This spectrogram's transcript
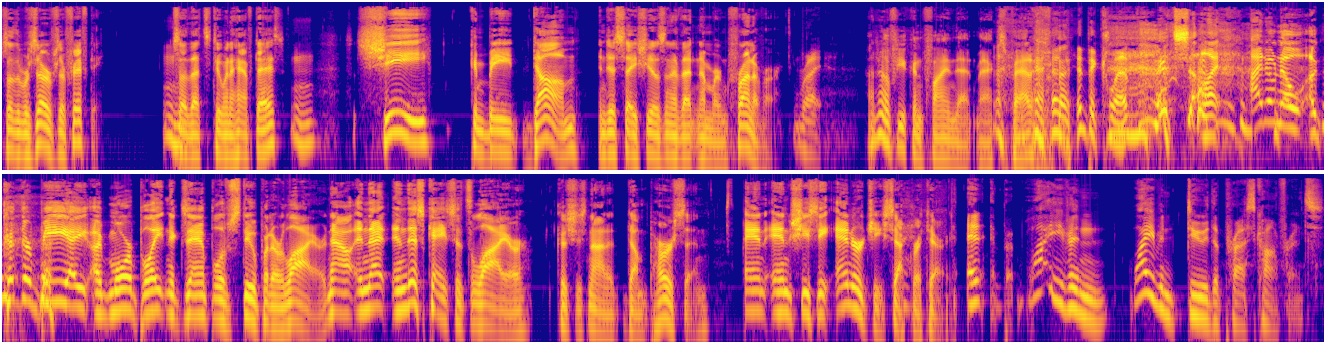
so the reserves are 50. So that's two and a half days. She can be dumb and just say she doesn't have that number in front of her. Right. I don't know if you can find that, Max Paddock. the clip. it's like I don't know. Uh, could there be a, a more blatant example of stupid or liar? Now, in that in this case, it's liar because she's not a dumb person, and and she's the energy secretary. And why even why even do the press conference?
